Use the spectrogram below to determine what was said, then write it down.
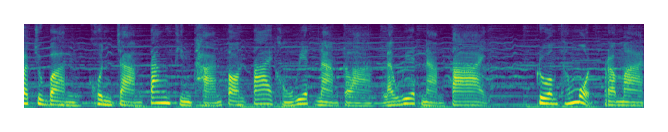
ปัจจุบันคนจามตั้งถิ่นฐานตอนใต้ของเวียดนามกลางและเวียดนามใต้ รวมทั้งหมดประมาณ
